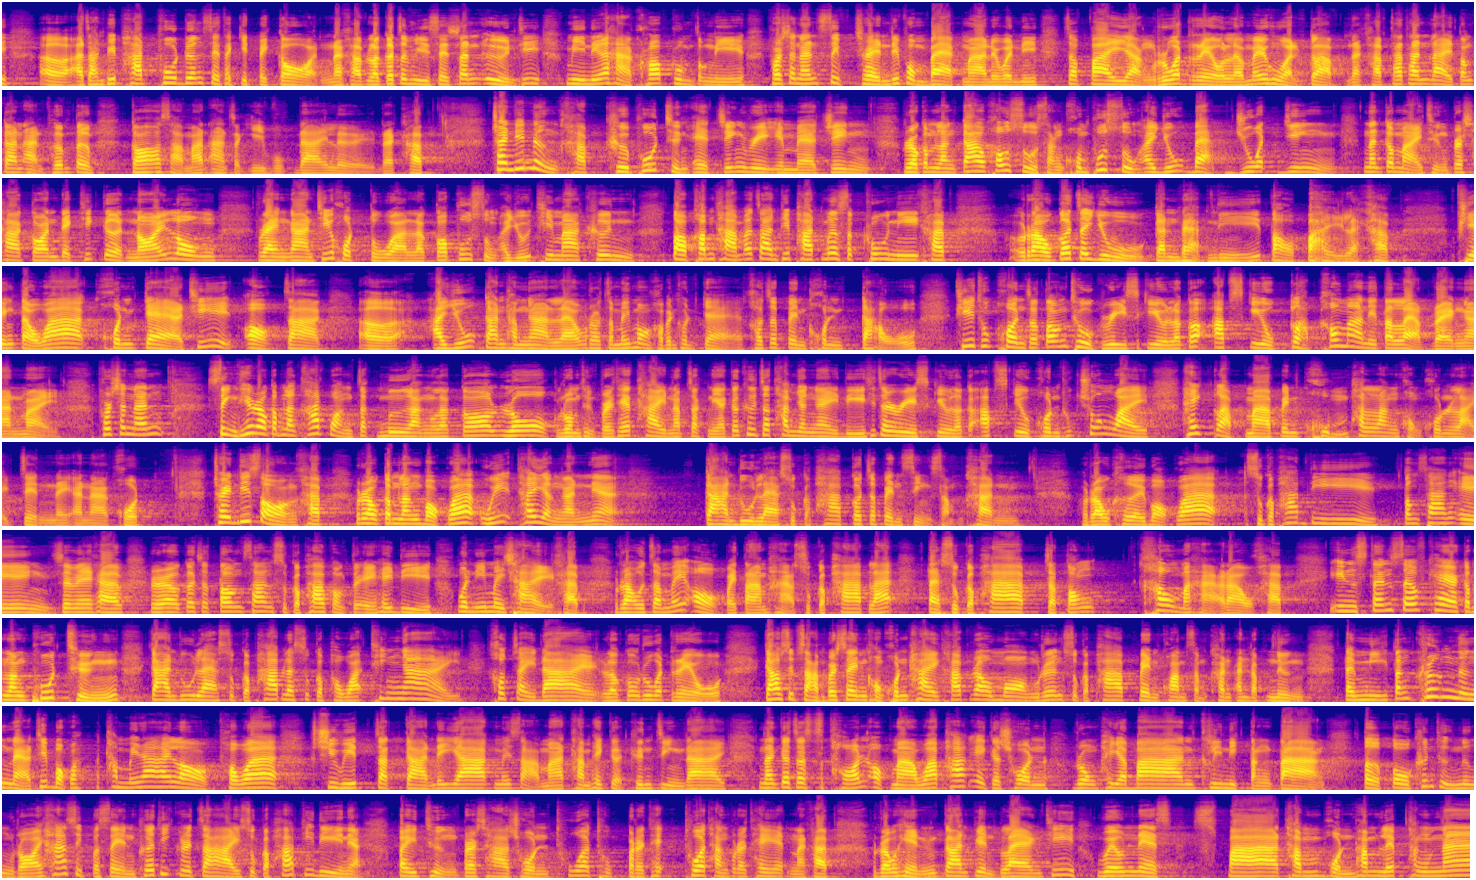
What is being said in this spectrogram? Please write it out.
อาจารย์พิพัฒน์พูดเรื่องเศรษฐกิจไปก่อนนะครับแล้วก็จะมีเซสชันอื่นที่มีเนื้อหาครอบคลุมตรงนี้ เพราะฉะนั้น 10 เทรนด์ที่ผมแบกมาในวันนี้จะไปอย่างรวดเร็วและไม่หวนกลับนะครับถ้าท่านใดต้องการอ่านเพิ่มเติม ก็สามารถอ่านจากอีบุ๊กได้เลยนะครับเทรนด์ที่หนึ่งครับคือพูดถึง aging reimagine เรากำลังก้าวเข้าสู่สังคมผู้สูงอายุแบบยวดยิ่ง นั่นก็หมายถึงประชากรเด็กที่เกิดน้อยลง แรงงานที่หดตัวแล้วก็ผู้สูงอายุที่มากขึ้น ตอบคำถามอาจารย์พิพัฒน์เมื่อสักครู่นี้ครับ เราก็จะอยู่กันแบบนี้ต่อไปแหละครับ เพียงแต่ว่าคนแก่ที่ออกจากอายุการทำงานแล้ว เราจะไม่มองเขาเป็นคนแก่ เขาจะเป็นคนเก่า ที่ทุกคนจะต้องถูกรีสกิลแล้วก็อัพสกิลกลับเข้ามาในตลาดแรงงานใหม่ เพราะฉะนั้นสิ่งที่เรากำลังคาดหวังจากเมือง แล้วก็โลกรวมถึงประเทศไทยนับจากนี้ก็คือจะทำยังไงดีที่จะรีสกิลแล้วก็อัพสกิลคนทุกช่วงวัยให้กลับมาเป็นขุมพลังของคนหลายเจนในอนาคตเทรนด์ที่สองครับเรากำลังบอกว่าอุ๊ยถ้าอย่างนั้นเนี่ย การดูแลสุขภาพก็จะเป็นสิ่งสำคัญ เราเคยบอกว่าสุขภาพดีต้องสร้างเองใช่ไหมครับ เราก็จะต้องสร้างสุขภาพของตัวเองให้ดี วันนี้ไม่ใช่ครับ เราจะไม่ออกไปตามหาสุขภาพและแต่สุขภาพจะต้อง เข้ามาหาเราครับ Instant Self Care กำลังพูดถึงการดูแลสุขภาพและสุขภาวะที่ง่าย เข้าใจได้แล้วก็รวดเร็ว 93%ของคนไทยครับ เรามองเรื่องสุขภาพเป็นความสำคัญอันดับหนึ่ง แต่มีตั้งครึ่งหนึ่งเนี่ยที่บอกว่าทำไม่ได้หรอก เพราะว่าชีวิตจัดการได้ยากไม่สามารถทำให้เกิดขึ้นจริงได้ นั่นก็จะสะท้อนออกมาว่าภาคเอกชน โรงพยาบาล คลินิกต่างๆ เติบโตขึ้นถึง 150%เพื่อที่กระจายสุขภาพที่ดีเนี่ยไปถึงประชาชนทั่วทุกประเทศทั่วทั้งประเทศนะครับ เราเห็นการเปลี่ยนแปลงที่ wellness spa ทำผลทำเล็บทำหน้า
